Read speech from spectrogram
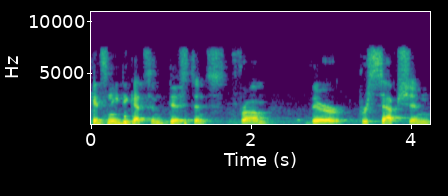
Kids need to get some distance from their perception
